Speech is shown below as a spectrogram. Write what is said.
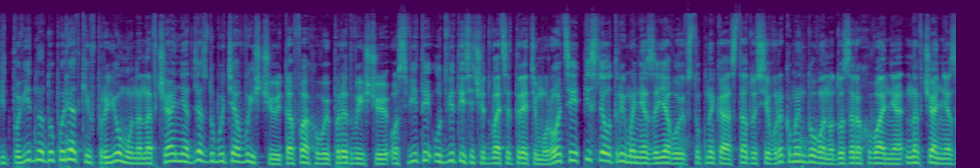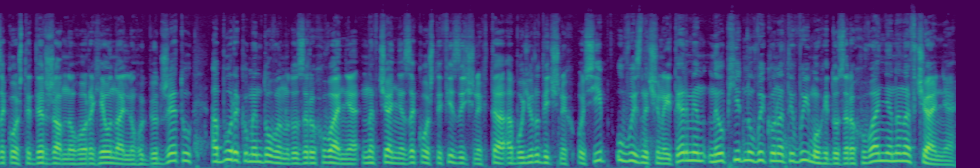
Відповідно до порядків прийому на навчання для здобуття вищої та фахової передвищої освіти у 2023 році, після отримання заявою вступника статусів рекомендовано до зарахування навчання за кошти державного регіонального бюджету або рекомендовано до зарахування навчання за кошти фізичних та або юридичних осіб, у визначений термін необхідно виконати вимоги до зарахування на навчання.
